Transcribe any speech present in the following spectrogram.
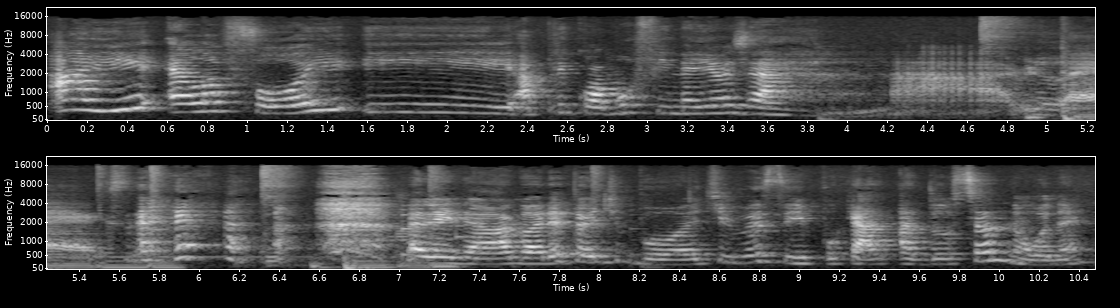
Aí ela foi e aplicou a morfina e eu já. Ah, relax. Falei, não, agora eu tô de boa. Tipo assim, porque a, a dor sanou, né?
